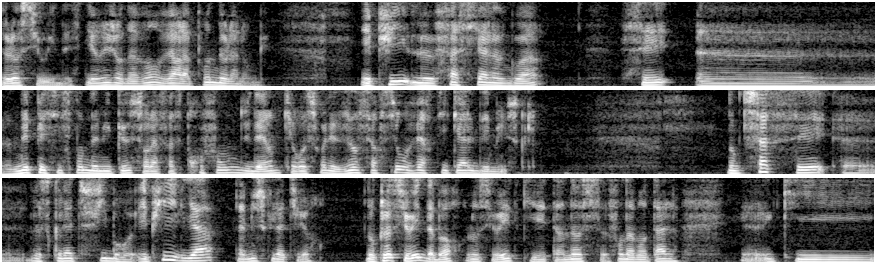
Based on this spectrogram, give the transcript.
de l'osioïde et se dirige en avant vers la pointe de la langue. Et puis le fascia lingua, c'est euh, un épaississement de la muqueuse sur la face profonde du derme qui reçoit les insertions verticales des muscles. Donc tout ça, c'est euh, le squelette fibreux. Et puis il y a la musculature. Donc l'osioïde d'abord, l'osioïde qui est un os fondamental euh, qui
